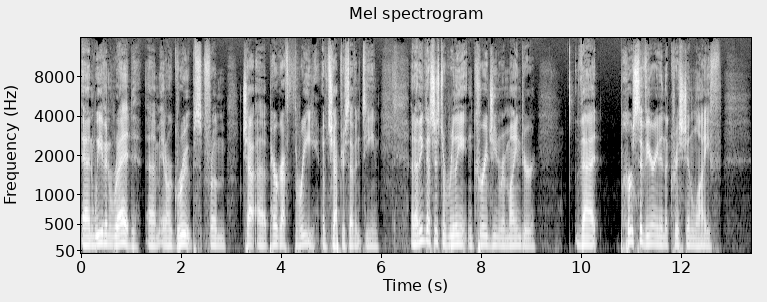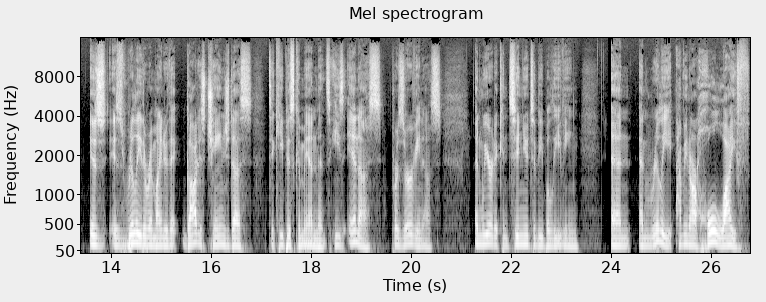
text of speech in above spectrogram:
And we even read um, in our groups from cha- uh, paragraph three of chapter 17. And I think that's just a really encouraging reminder that persevering in the Christian life is is really the reminder that God has changed us to keep his commandments. He's in us, preserving us, and we are to continue to be believing and and really having our whole life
